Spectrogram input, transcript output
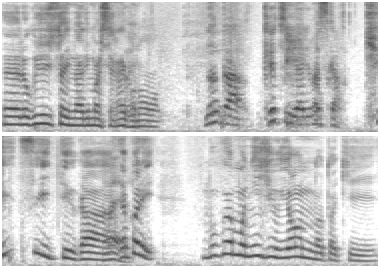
えー、60歳になりましてね、この。なんか決意ありますか？決意っていうか、はい。やっぱり僕はもう24の時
